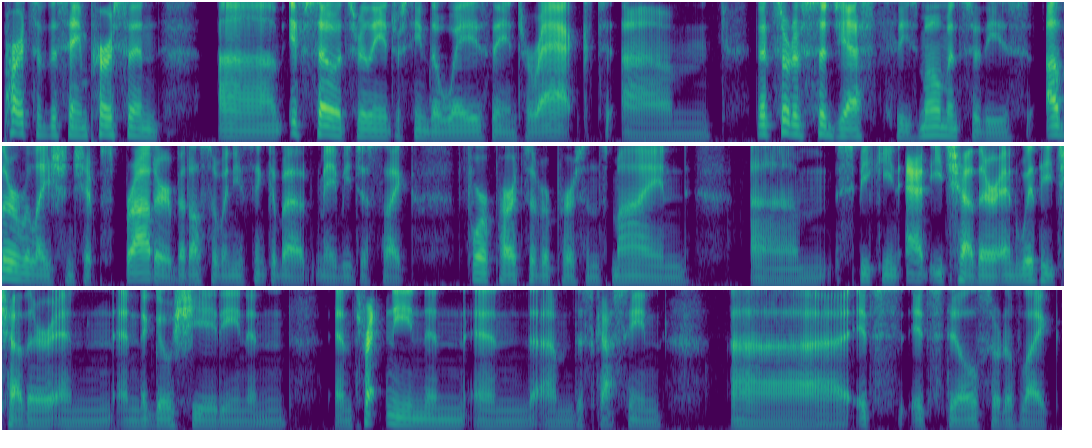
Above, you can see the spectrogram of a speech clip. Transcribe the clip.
parts of the same person? Um, if so, it's really interesting the ways they interact. Um, that sort of suggests these moments or these other relationships broader, but also when you think about maybe just like four parts of a person's mind um, speaking at each other and with each other and, and negotiating and, and threatening and, and um, discussing, uh, it's, it's still sort of like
